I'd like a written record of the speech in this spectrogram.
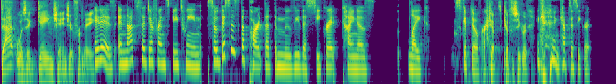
That was a game changer for me. It is. And that's the difference between. So, this is the part that the movie The Secret kind of like skipped over, kept kept the secret. kept a secret.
